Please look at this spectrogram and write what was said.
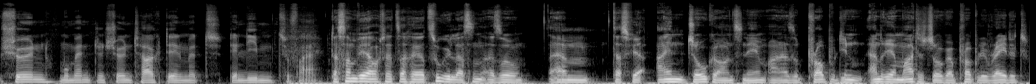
schönen Moment, einen schönen Tag, den mit den Lieben zu feiern. Das haben wir ja auch Tatsache ja zugelassen, also, ähm, dass wir einen Joker uns nehmen, also prop, den Andrea Matic Joker, properly rated.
